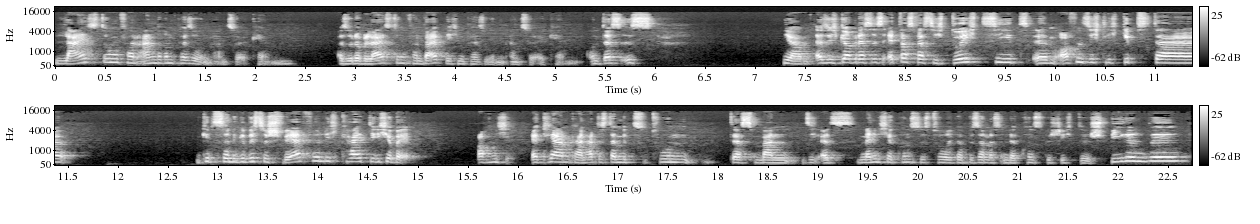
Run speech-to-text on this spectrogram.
Leistungen von anderen Personen anzuerkennen also oder Leistung von weiblichen Personen anzuerkennen. Und das ist, ja, also ich glaube, das ist etwas, was sich durchzieht. Ähm, offensichtlich gibt es da, gibt's da eine gewisse Schwerfälligkeit, die ich aber auch nicht erklären kann. Hat es damit zu tun, dass man sich als männlicher Kunsthistoriker besonders in der Kunstgeschichte spiegeln will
